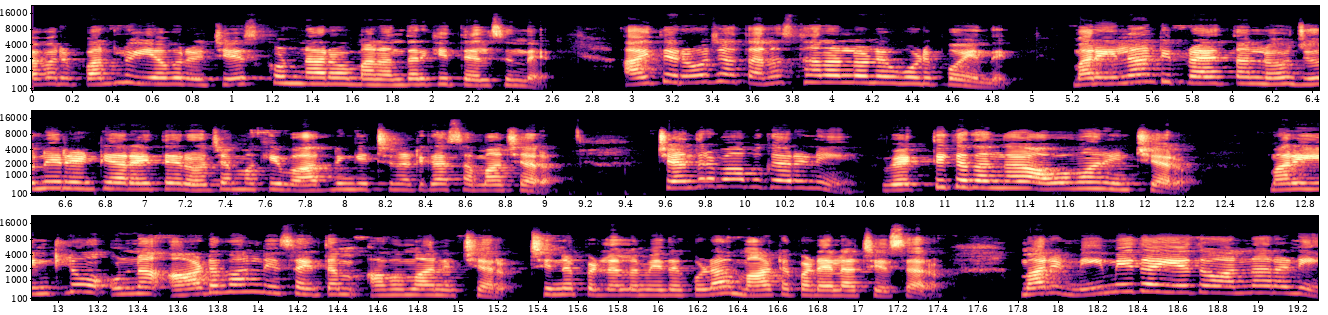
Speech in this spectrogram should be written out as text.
ఎవరి పనులు ఎవరు చేసుకుంటున్నారో మనందరికీ తెలిసిందే. అయితే రోజా తన స్థానంలోనే ఓడిపోయింది. మరి ఇలాంటి ప్రయత్నంలో జూనియర్ ఎన్టీఆర్ అయితే రోజమ్మకి వార్నింగ్ ఇచ్చినట్టుగా సమాచారం. చంద్రబాబు గారిని వ్యక్తిగతంగా అవమానించారు. మరి ఇంట్లో ఉన్న ఆడవాళ్ళని సైతం అవమానించారు. చిన్నపిల్లల మీద కూడా మాట పడేలా చేశారు. మరి మీ మీద ఏదో అన్నారని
